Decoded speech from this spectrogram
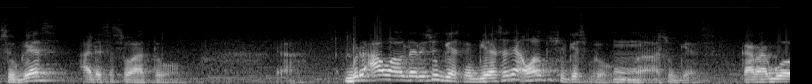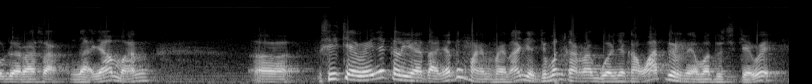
suges ada sesuatu. Ya berawal dari suges nih biasanya awal tuh suges bro. Hmm. Nah, suges. Karena gue udah rasa nggak nyaman eh, si ceweknya kelihatannya tuh fine fine aja cuman karena guanya khawatir nih sama tuh si cewek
